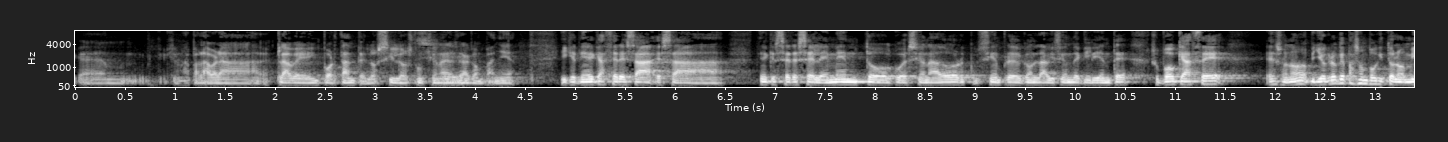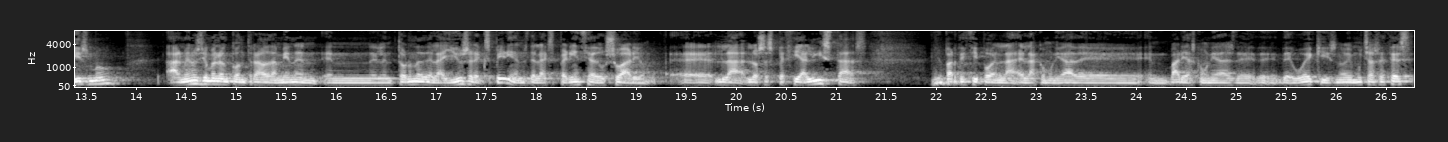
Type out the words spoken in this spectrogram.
que es una palabra clave importante, los silos funcionales de la compañía y que tiene que hacer esa, esa, tiene que ser ese elemento cohesionador siempre con la visión de cliente. Supongo que hace eso, ¿no? Yo creo que pasa un poquito lo mismo, al menos yo me lo he encontrado también en, el entorno de la user experience, de la experiencia de usuario. Eh, los especialistas yo participo en la, en la comunidad de, en varias comunidades de, de, de UX, ¿no? Y muchas veces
